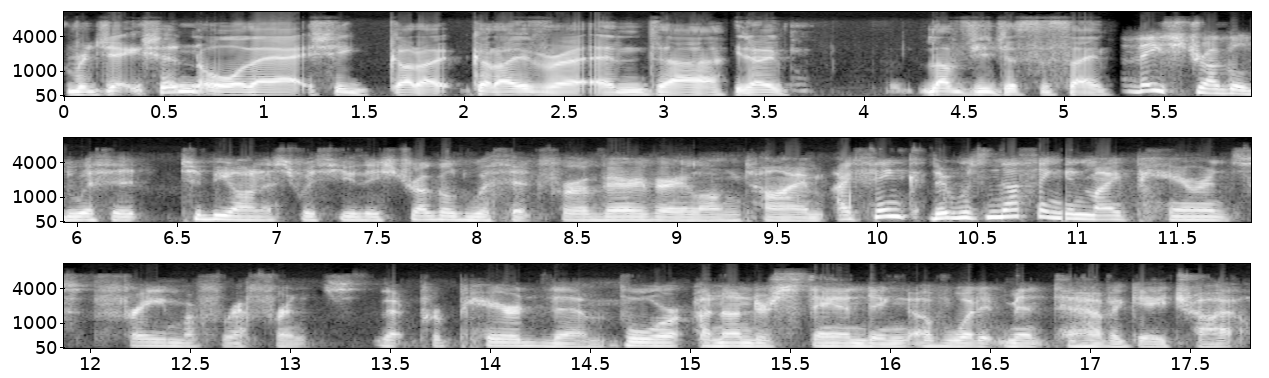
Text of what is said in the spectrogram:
rejection, or they actually got got over it and uh, you know loved you just the same? They struggled with it, to be honest with you. They struggled with it for a very, very long time. I think there was nothing in my parents' frame of reference that prepared them for an understanding of what it meant to have a gay child.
